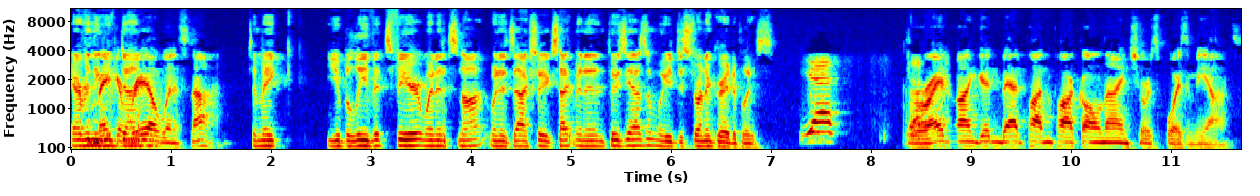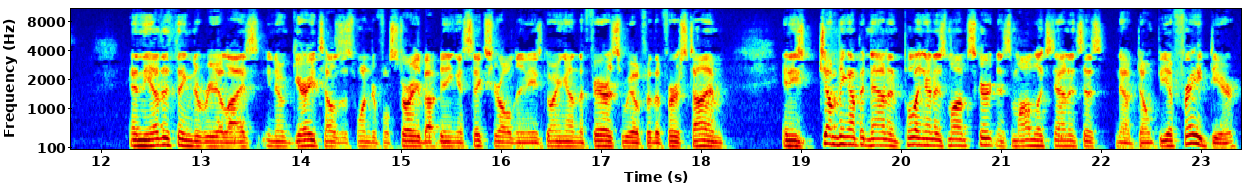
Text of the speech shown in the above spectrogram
everything Make you've done To make it done real when it's not. to make you believe it's fear when it's not, when it's actually excitement and enthusiasm, will you just run a grade, please? Yes. Right on good and bad, POD and POC, all nine, shorts, boys, and beyonds. And the other thing to realize, you know, Gary tells this wonderful story about being a six year old and he's going on the Ferris wheel for the first time and he's jumping up and down and pulling on his mom's skirt and his mom looks down and says, Now don't be afraid, dear.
